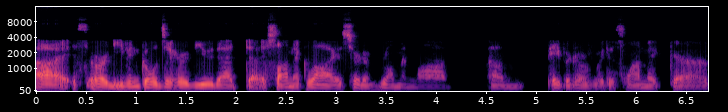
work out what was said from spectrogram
uh, or even Goldziher view that uh, Islamic law is sort of Roman law um, papered over with Islamic uh,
